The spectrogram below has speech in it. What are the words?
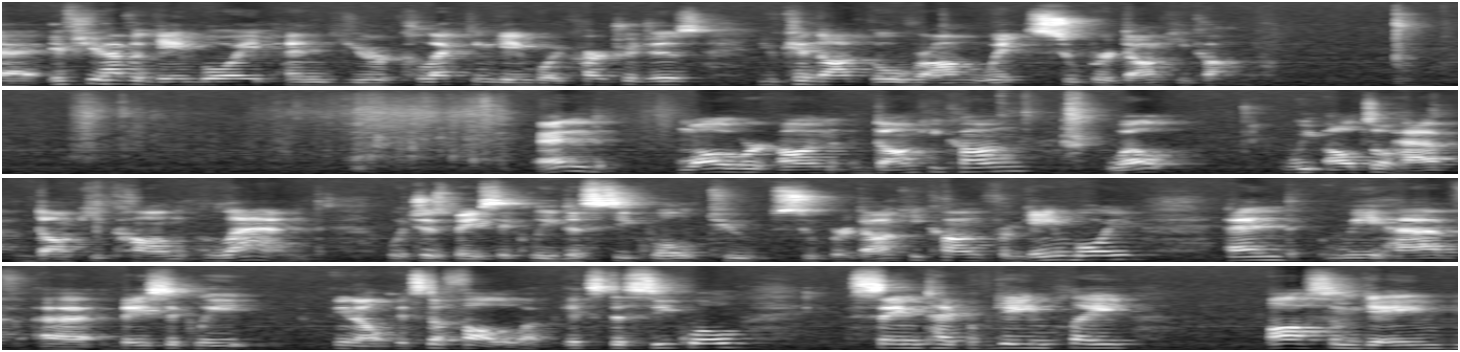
Uh, if you have a Game Boy and you're collecting Game Boy cartridges, you cannot go wrong with Super Donkey Kong. And while we're on Donkey Kong, well, we also have Donkey Kong Land, which is basically the sequel to Super Donkey Kong for Game Boy. And we have uh, basically, you know, it's the follow-up. It's the sequel same type of gameplay, awesome game,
